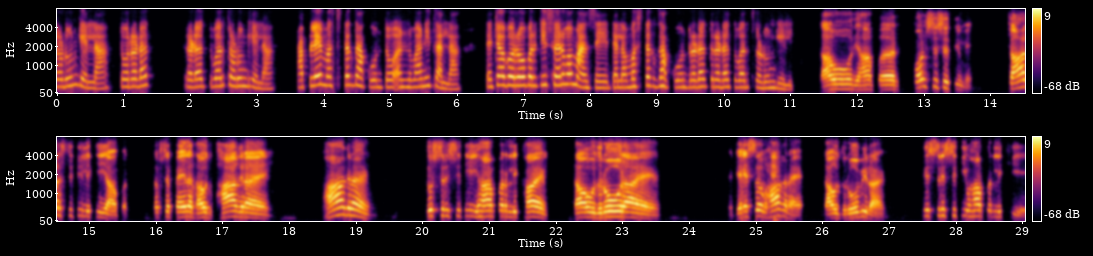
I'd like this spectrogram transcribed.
चढून गेला. तो रडत रडत वर चढून गेला. आपले मस्तक झाकून तो अनवाणी चालला. सर्व त्याला मस्तक झाकून रडत रडत वर चढून गेली. दाऊद यहाँ पर कौन सी स्थिति में? चार स्थिति लिखी यहाँ पर। सबसे पहला दाऊद भाग रहा है। भाग रहा है। दूसरी स्थिति यहाँ पर लिखा है, दाऊद रो रहा है। जैसे भाग रहा है, दाऊद रो भी रहा है। तीसरी स्थिति वहाँ पर लिखी है,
